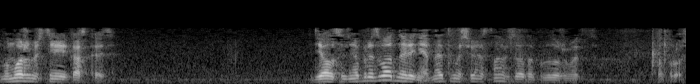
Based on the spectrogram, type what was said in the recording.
Мы можем с ней, как сказать, делать из нее производную или нет. На этом мы сегодня остановимся, завтра продолжим этот вопрос.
